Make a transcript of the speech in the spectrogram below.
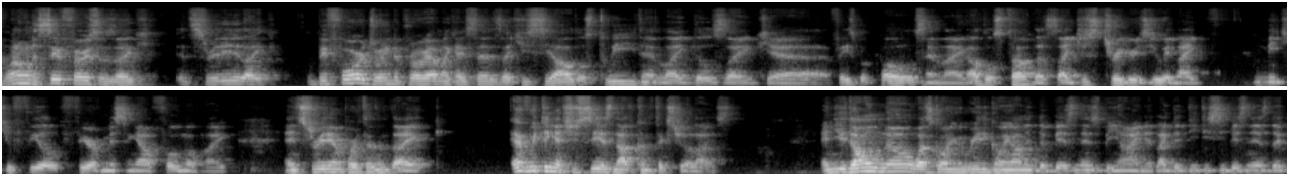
what I want to say first is like it's really like before joining the program, like I said, it's like you see all those tweets and like those like uh, Facebook posts and like all those stuff that's like just triggers you and like make you feel fear of missing out, FOMO. Like, and it's really important. Like everything that you see is not contextualized, and you don't know what's going really going on in the business behind it, like the DTC business, the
